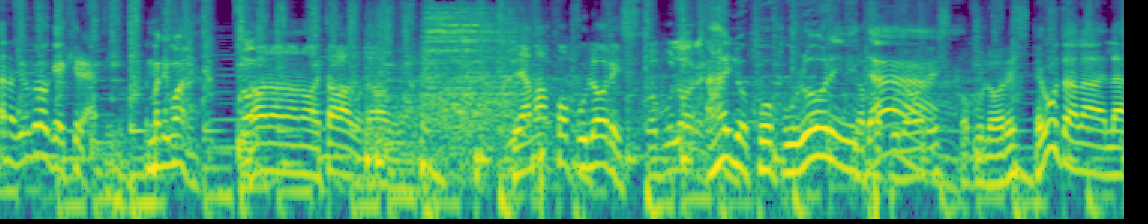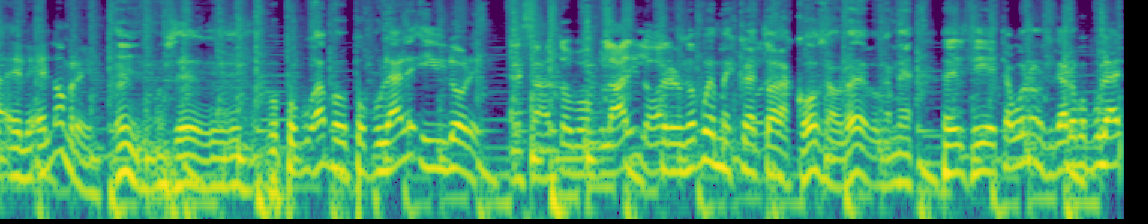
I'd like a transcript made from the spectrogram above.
Bueno, yo creo que es creativo. Marihuana. No, no, no, no, es tabaco, tabaco. Se llama Populores. Populares. Ay, los populores, Los ¿verdad? populores, populores. ¿Te gusta la- la- el, el nombre? Ay, no sé. eh, popu- ah, po- populares y lores. Exacto, popular y lo Pero no puedes mezclar todas las cosas, ¿verdad? Porque me, eh, sí, está bueno el cigarro popular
